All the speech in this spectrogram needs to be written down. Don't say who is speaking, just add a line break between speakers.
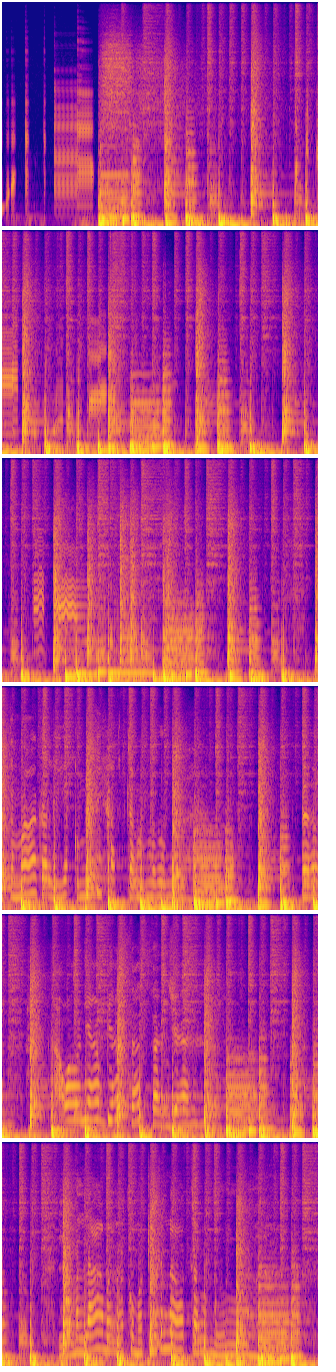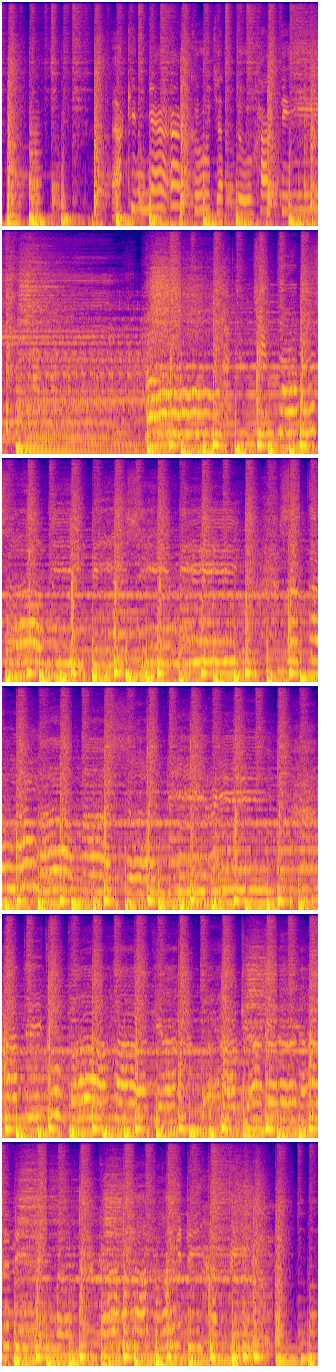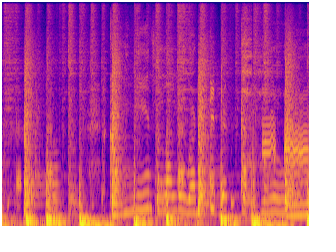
Pertama kali aku melihat kamu. Eh, Awalnya biasa saja. Lama-lama aku makin kenal Akhirnya aku jatuh hati. Oh, you.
